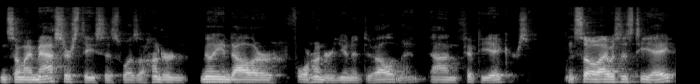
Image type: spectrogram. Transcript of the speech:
And so my master's thesis was a $100 million, 400 unit development on 50 acres. And so I was his TA.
